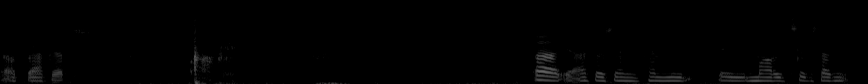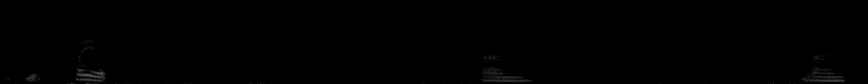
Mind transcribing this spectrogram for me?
uh, backups. Uh, yeah, as I was saying, kind of need a modded Sega Saturn to be able to play it. Um, keep in mind,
